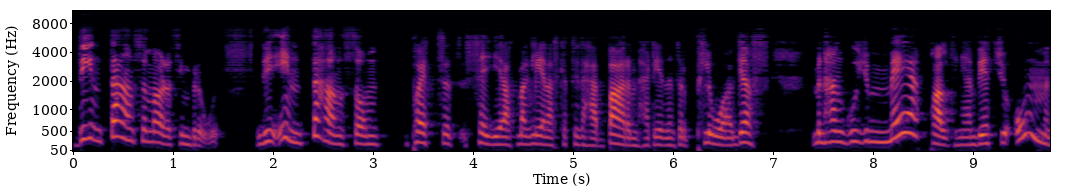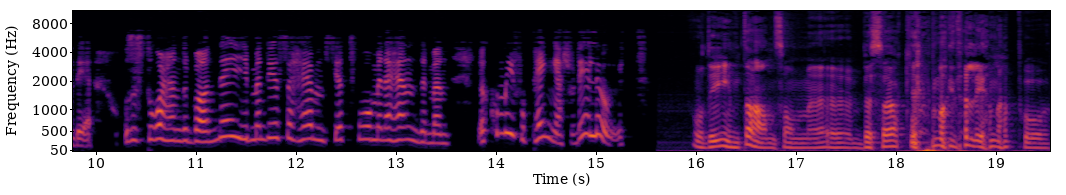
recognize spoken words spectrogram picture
Det är inte han som mördar sin bror. Det är inte han som på ett sätt säger att Magdalena ska till det här barmhärtigheten för att plågas. Men han går ju med på allting, han vet ju om det. Och så står han och bara nej men det är så hemskt, jag tvår mina händer men jag kommer ju få pengar så det är lugnt. Och det är inte han som eh, besöker Magdalena på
